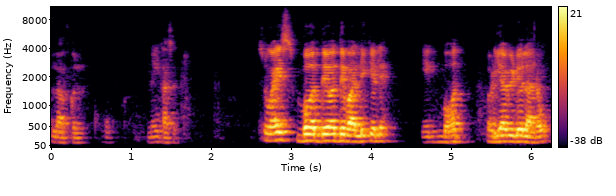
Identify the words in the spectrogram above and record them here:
फलाफल कोक नहीं खा सकते। सो गाइस बर्थडे और दिवाली के लिए एक बहुत बढ़िया वीडियो ला रहा हूँ।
